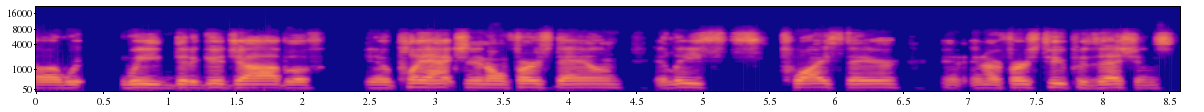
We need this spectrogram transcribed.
Uh, we we did a good job of you know play action on first down at least twice there in, in our first two possessions,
